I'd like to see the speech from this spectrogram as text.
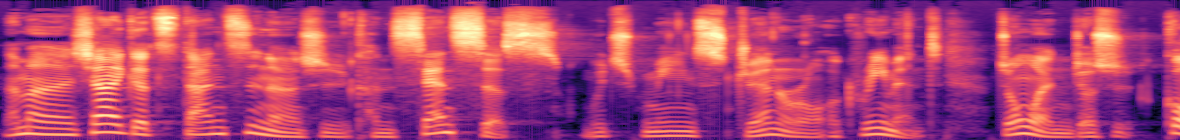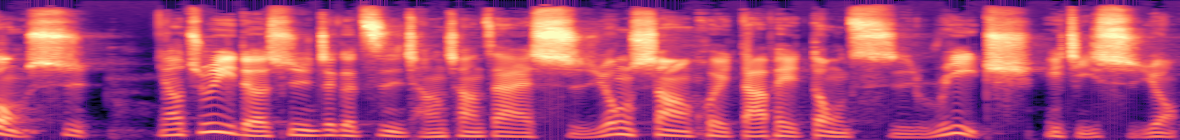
那么下一个单字呢是 consensus，which means general agreement，中文就是共识。 要注意的是，这个字常常在使用上会搭配动词 reach 一起使用，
